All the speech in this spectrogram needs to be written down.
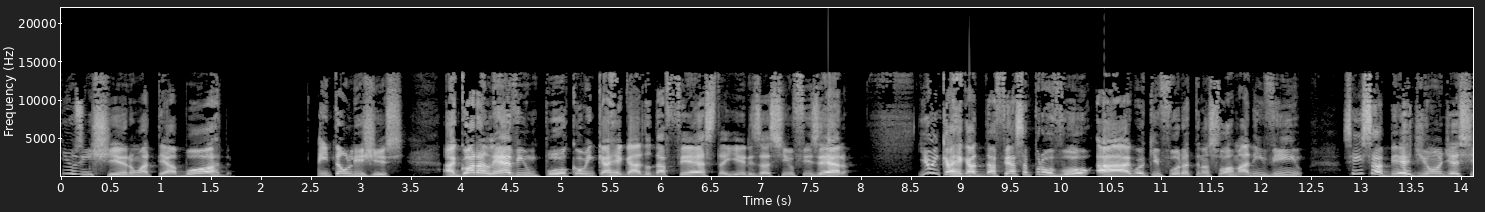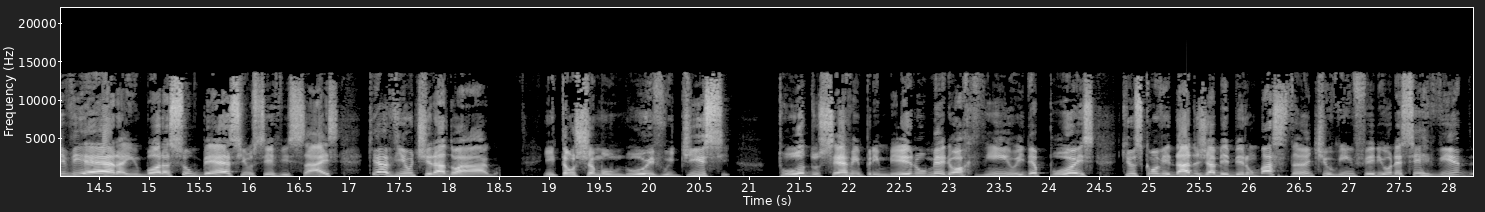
E os encheram até a borda. Então lhes disse: Agora levem um pouco ao encarregado da festa, e eles assim o fizeram. E o encarregado da festa provou a água que fora transformada em vinho, sem saber de onde este viera, embora soubessem os serviçais que haviam tirado a água. Então chamou o noivo e disse: Todos servem primeiro o melhor vinho e depois que os convidados já beberam bastante, o vinho inferior é servido.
